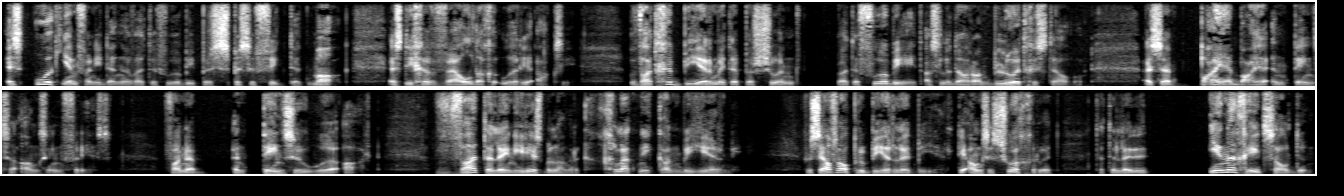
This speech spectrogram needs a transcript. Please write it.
is ook een van die dinge wat 'n fobie spesifiek dit maak, is die geweldige ooreaksie. Wat gebeur met 'n persoon wat 'n fobie het as hulle daaraan blootgestel word? Is 'n baie baie intense angs en vrees van 'n intense hoë aard wat hulle en hierdie is belangrik glad nie kan beheer nie. So selfs al probeer hulle dit beheer, die angs is so groot dat hulle enige iets sal doen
